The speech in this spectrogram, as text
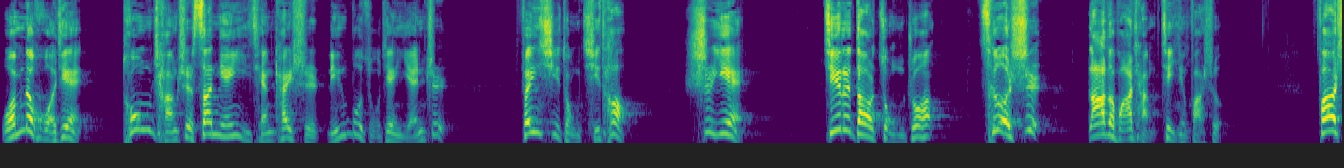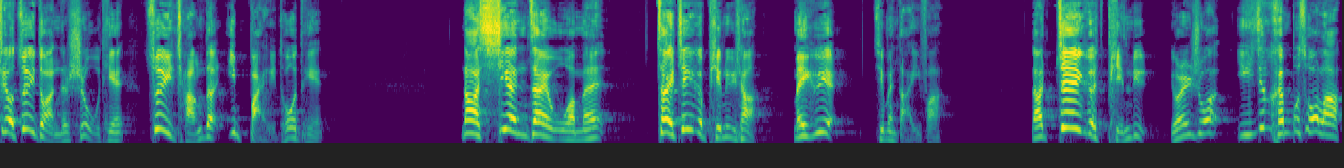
我们的火箭通常是三年以前开始零部组件研制、分系统齐套、试验，接着到总装、测试，拉到靶场进行发射。发射最短的十五天，最长的一百多天。那现在我们在这个频率上，每个月。基本打一发，那这个频率，有人说已经很不错了，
